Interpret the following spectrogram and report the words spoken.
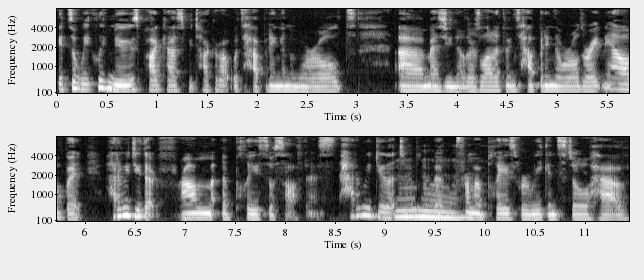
it's a weekly news podcast. We talk about what's happening in the world. Um, as you know, there's a lot of things happening in the world right now, but how do we do that from a place of softness? How do we do that to, mm. uh, from a place where we can still have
